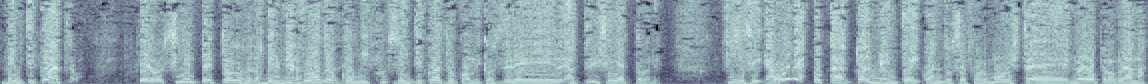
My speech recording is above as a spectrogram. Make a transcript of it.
24 pero siempre todos los 24 cómicos 24 cómicos de actrices y actores ahora actualmente cuando se formó este nuevo programa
